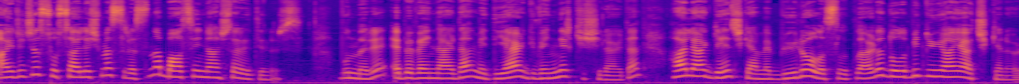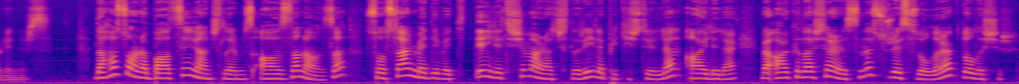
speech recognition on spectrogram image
Ayrıca sosyalleşme sırasında batıl inançlar ediniriz. Bunları ebeveynlerden ve diğer güvenilir kişilerden hala gençken ve büyülü olasılıklarla dolu bir dünyaya açıkken öğreniriz. Daha sonra batıl inançlarımız ağızdan ağza sosyal medya ve kitle iletişim araçlarıyla pekiştirilen aileler ve arkadaşlar arasında süresiz olarak dolaşır.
